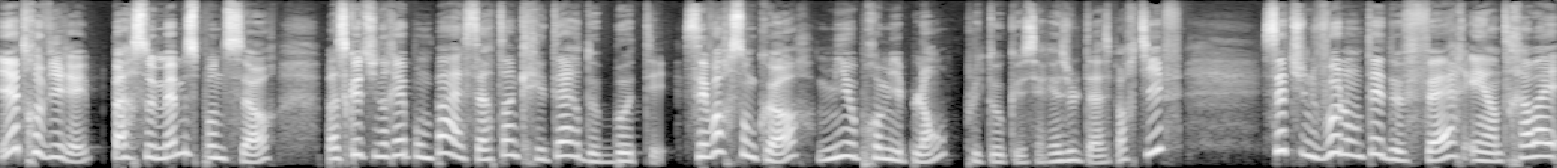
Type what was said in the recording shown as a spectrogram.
et être viré par ce même sponsor parce que tu ne réponds pas à certains critères de beauté. C'est voir son corps mis au premier plan plutôt que ses résultats sportifs. C'est une volonté de faire et un travail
